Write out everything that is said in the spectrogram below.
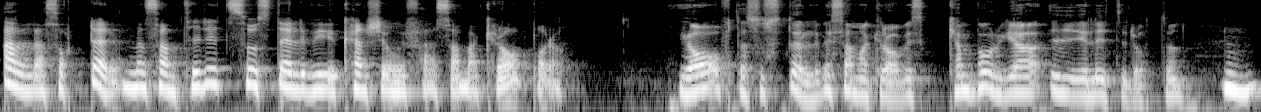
alla sorter, men samtidigt så ställer vi ju kanske ungefär samma krav på dem. Ja, ofta så ställer vi samma krav. Vi kan börja i elitidrotten. Mm.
